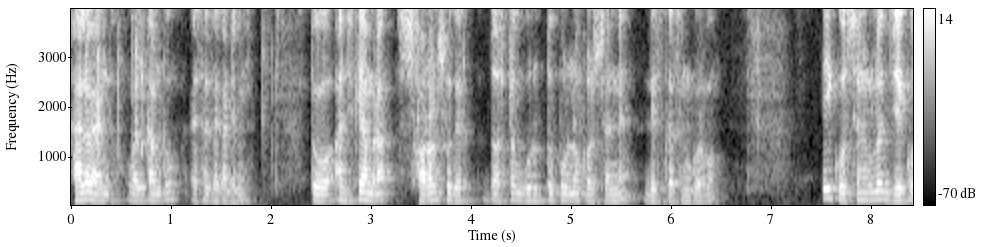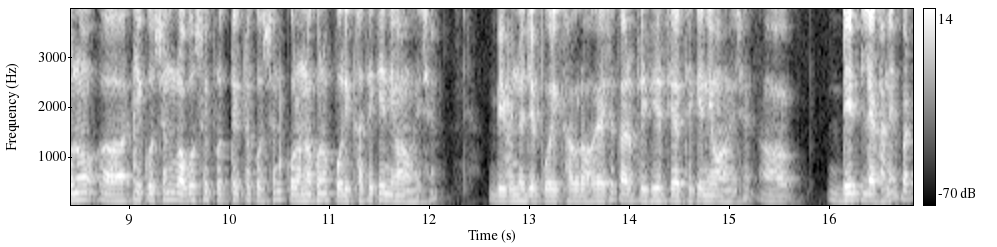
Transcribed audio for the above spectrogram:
Hello and welcome to S S academy তো আজকে আমরা সরল সুদের দশটা গুরুত্বপূর্ণ কোশ্চেন নিয়ে ডিসকাশন করব। এই কোশ্চেনগুলো যে কোনো এই কোশ্চেনগুলো অবশ্যই প্রত্যেকটা কোশ্চেন কোনো না কোনো পরীক্ষা থেকে নেওয়া হয়েছে। বিভিন্ন যে পরীক্ষাগুলো হয়েছে তার প্রিভিয়াস ইয়ার থেকে নেওয়া হয়েছে। ডেট লেখা নেই বাট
